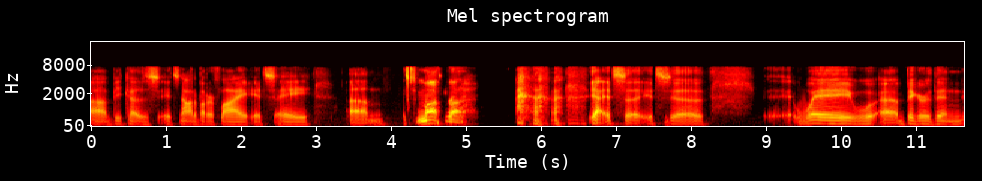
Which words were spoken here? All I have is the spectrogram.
uh, because it's not a butterfly, it's a um, it's Mothra. yeah, it's uh, it's way uh, bigger than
